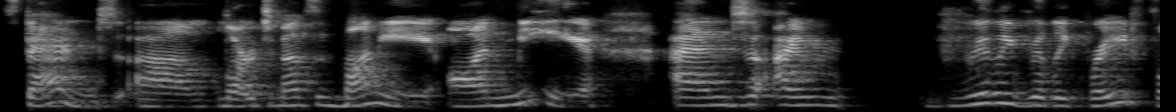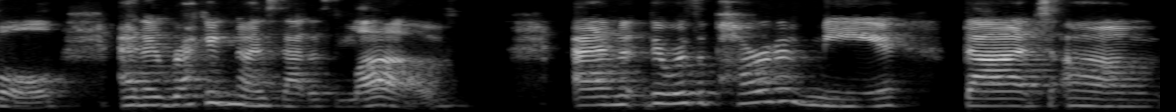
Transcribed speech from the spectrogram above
spend um, large amounts of money on me. And I'm really, really grateful. And I recognize that as love. And there was a part of me that, um,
